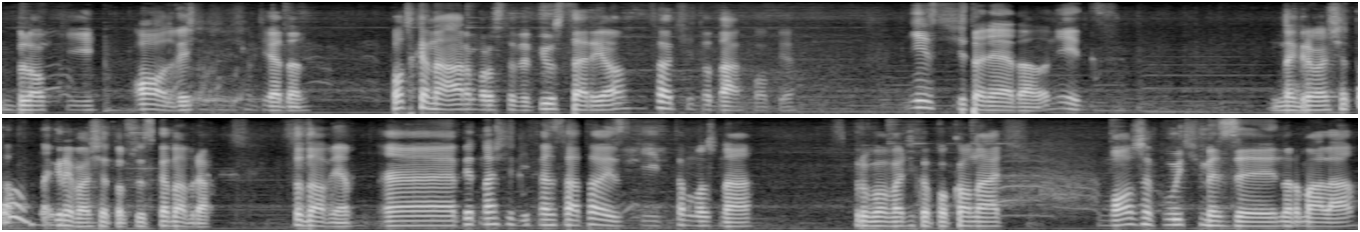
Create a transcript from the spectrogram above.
bloki. O, 261. Potkę na armor sobie wypił, serio? Co ci to da, chłopie? Nic ci to nie da, no nic. Nagrywa się to? Nagrywa się to wszystko, dobra. Cudownie. Eee, 15 defensa to jest git, to można spróbować go pokonać. Może pójdźmy z normala.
